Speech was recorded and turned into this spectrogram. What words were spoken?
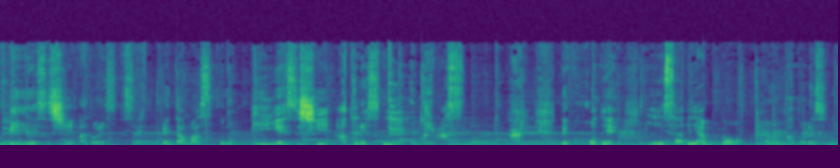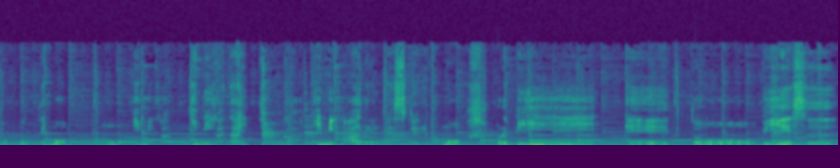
BSC アドレスですね。メタマスクの BSC アドレスに送ります。はい。で、ここでイーサリアムのアドレスに送っても、意味が、意味がないっていうか、意味があるんですけれども、これ B、えっ、と、BSC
